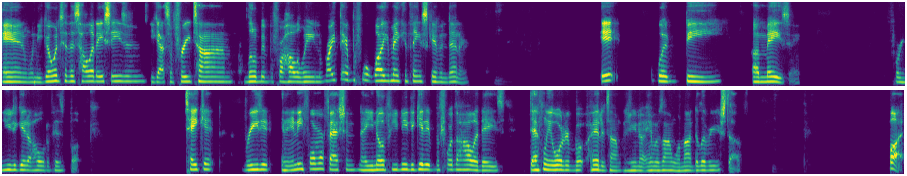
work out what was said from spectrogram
And when you go into this holiday season, you got some free time a little bit before Halloween, right there before while you're making Thanksgiving dinner. It would be amazing for you to get a hold of his book. Take it, read it in any form or fashion. Now, you know, if you need to get it before the holidays, definitely order ahead of time because you know Amazon will not deliver your stuff. But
